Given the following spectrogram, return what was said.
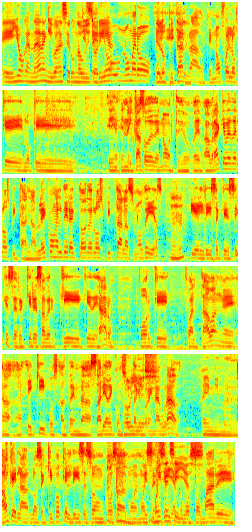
ellos ganaran iban a hacer una que se auditoría dio un número del eh, hospital. errado, que no fue lo que lo que eh, en el caso de De Norte eh, habrá que ver del hospital. Hablé con el director del hospital hace unos días y él dice que sí, que se requiere saber qué, qué dejaron, porque faltaban eh, a- a equipos hasta en las áreas de consulta que fueron inauguradas. Ay, mi madre. Aunque la- los equipos que él dice son cosas muy, muy sencillas. como tomar eh,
